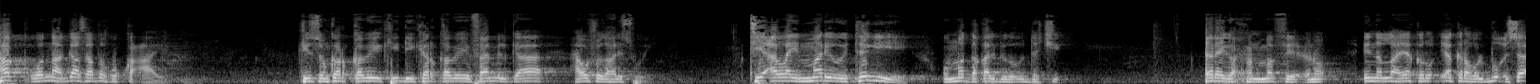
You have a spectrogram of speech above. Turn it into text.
Haq wadnaha gaasaa dadku ku kacaayo kii sonkor qabay kii dhiikar qabay faamilkaa hawshooda halis wey tii allay mari oy tegiye ummadda qalbiga u deji erayga xun ma fiicno. In allaha yakrahu اlbu'sa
